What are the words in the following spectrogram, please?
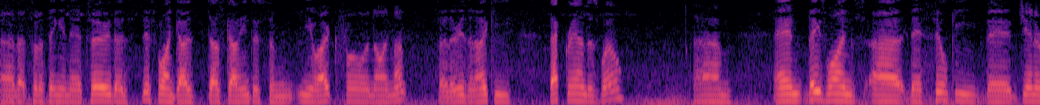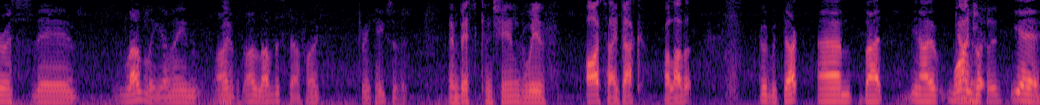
uh, that sort of thing in there too. There's this wine goes does go into some new oak for nine months, so there is an oaky background as well. Um, and these wines, uh, they're silky, they're generous, they're lovely. I mean, I, Yep. I love the stuff. I drink heaps of it. and best consumed with, I say duck. I love it. Good with duck. Um, but you know, wines Gamey like food. yeah,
